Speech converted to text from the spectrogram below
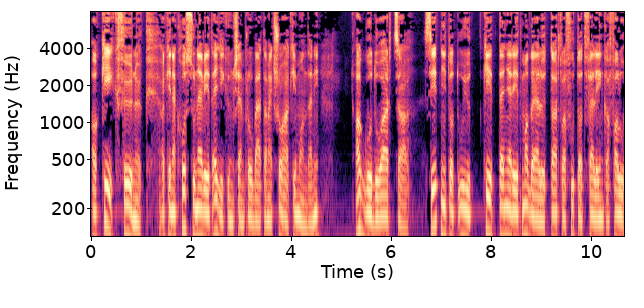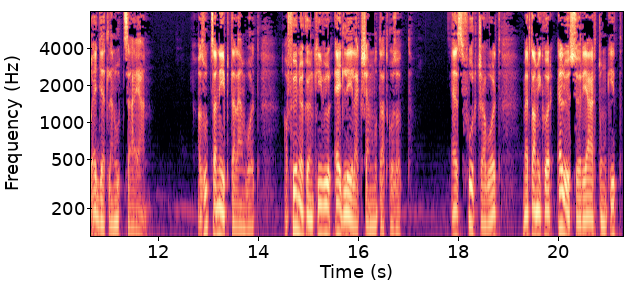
a kék főnök, akinek hosszú nevét egyikünk sem próbálta meg soha kimondani, aggódó arccal, szétnyitott újú két tenyerét maga előtt tartva futott felénk a falu egyetlen utcáján. Az utca néptelen volt, a főnökön kívül egy lélek sem mutatkozott. Ez furcsa volt, mert amikor először jártunk itt,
